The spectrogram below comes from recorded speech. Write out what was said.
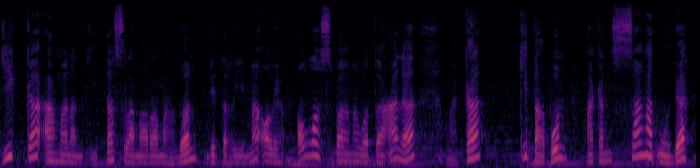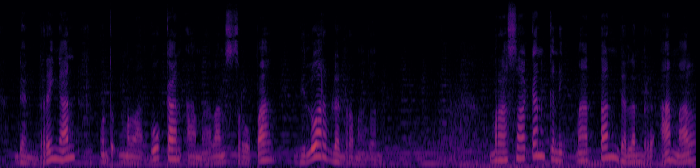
jika amalan kita selama Ramadan diterima oleh Allah Subhanahu wa taala, maka kita pun akan sangat mudah dan ringan untuk melakukan amalan serupa di luar bulan Ramadan merasakan kenikmatan dalam beramal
